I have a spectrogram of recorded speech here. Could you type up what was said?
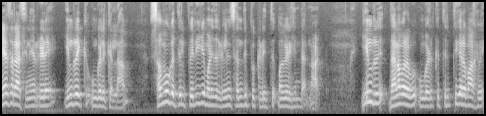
மேசராசி நேர்களே இன்றைக்கு உங்களுக்கெல்லாம் சமூகத்தில் பெரிய மனிதர்களின் சந்திப்பு கிடைத்து மகிழ்கின்ற நாள். இன்று தனவரவு உங்களுக்கு திருப்திகரமாகவே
